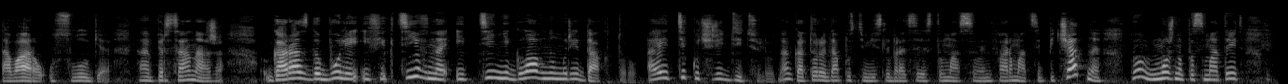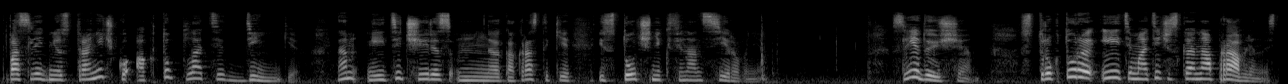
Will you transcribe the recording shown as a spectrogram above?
товара, услуги, э, персонажа, гораздо более эффективно идти не главному редактору, а идти к учредителю, да, который, допустим, если брать средства массовой информации печатное, ну, можно посмотреть последнюю страничку, а кто платит деньги, да, и идти через как раз-таки источник финансирования. Следующее. Структура и тематическая направленность,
